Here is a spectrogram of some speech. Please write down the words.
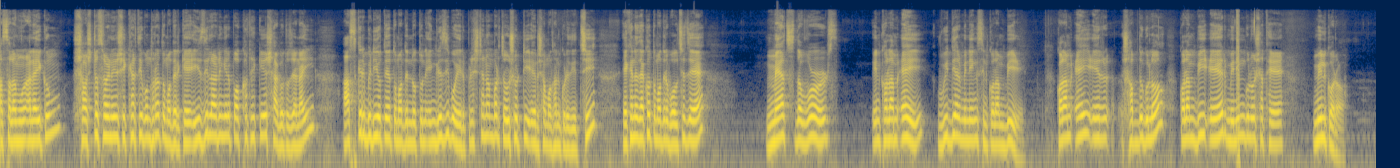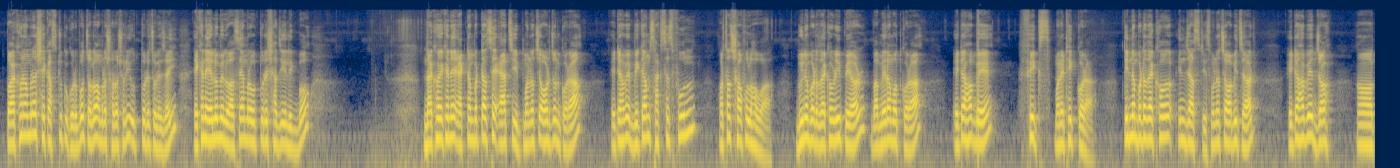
আসসালামু আলাইকুম। ষষ্ঠ শ্রেণির শিক্ষার্থী বন্ধুরা, তোমাদেরকে ইজি লার্নিংয়ের পক্ষ থেকে স্বাগত জানাই। আজকের ভিডিওতে তোমাদের নতুন ইংরেজি বইয়ের পৃষ্ঠা নাম্বার চৌষট্টি এর সমাধান করে দিচ্ছি। এখানে দেখো, তোমাদের বলছে যে match the words in column A with their meanings in column B column A এর শব্দগুলো কলাম বি এর মিনিংগুলোর সাথে মিল করো। তো এখন আমরা সে কাজটুকু করব। চলো আমরা সরাসরি উত্তরে চলে যাই। এখানে এলোমেলো আছে, আমরা উত্তরে সাজিয়ে লিখব। দেখো, এখানে এক নম্বরটা আছে অ্যাচিভ মানে হচ্ছে অর্জন করা। এটা হবে বিকাম সাকসেসফুল অর্থাৎ সফল হওয়া। দুই নম্বরটা দেখো রিপেয়ার বা মেরামত করা। এটা হবে ফিক্স মানে ঠিক করা। তিন নম্বরটা দেখো ইনজাস্টিস মানে হচ্ছে অবিচার। এটা হবে জ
